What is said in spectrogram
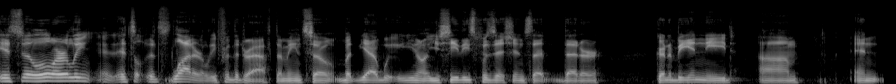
it's a little early. It's it's a lot early for the draft. I mean, so but yeah, we, you know, you see these positions that that are going to be in need. Um, and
